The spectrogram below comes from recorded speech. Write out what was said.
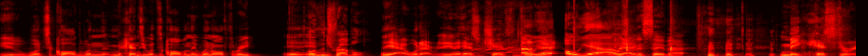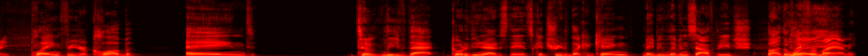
the uh, what's it called when the, Mackenzie? What's it called when they win all three? In- Oh, in- the treble. yeah, whatever. You know, has a chance to do Oh yeah. that. Oh yeah. I was going to say that. make history playing for your club and to leave that, go to the United States, get treated like a king, maybe live in South Beach. By the play way, for Miami.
